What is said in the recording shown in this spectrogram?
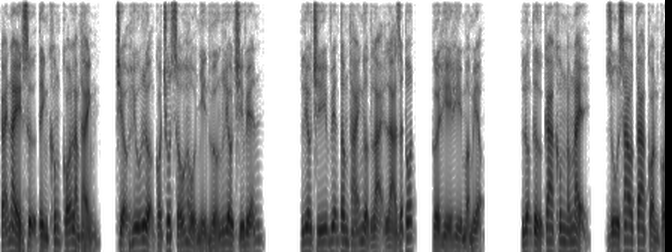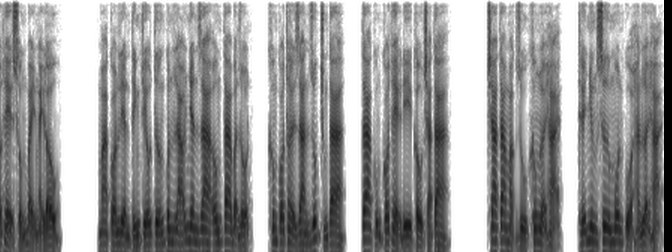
Cái này sự tình không có làm thành, triệu hữu lượng có chút xấu hổ nhìn hướng liêu trí viễn. Liêu trí viễn tâm thái ngược lại là rất tốt, cười hì hì mở miệng. Lượng tử ca không nóng nảy, dù sao ta còn có thể sống bảy ngày đâu mà còn liền tính thiếu tướng quân lão nhân ra ông ta bận rộn, không có thời gian giúp chúng ta ta cũng có thể đi cầu cha ta. Cha ta mặc dù không lợi hại, thế nhưng sư môn của hắn lợi hại.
